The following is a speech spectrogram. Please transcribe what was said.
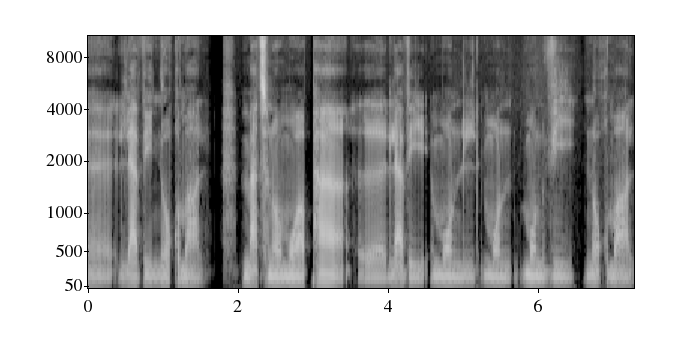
euh, la vie normale, maintenant moi, pas euh, la vie, mon, mon, mon vie normale,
